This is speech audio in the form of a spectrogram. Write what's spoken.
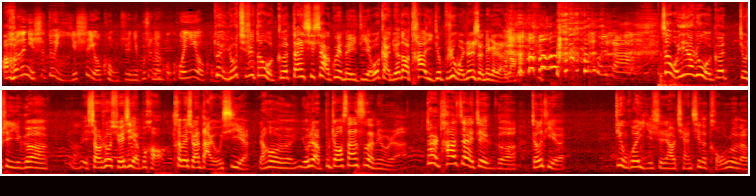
啊我觉得你是对仪式有恐惧，你不是对婚婚姻有恐惧。对，尤其是当我哥单膝下跪那一地，我感觉到他已经不是我认识的那个人了。为啥？在我印象中，我哥就是一个小时候学习也不好，特别喜欢打游戏，然后有点不着三思的那种人。但是他在这个整体订婚仪式，然后前期的投入的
